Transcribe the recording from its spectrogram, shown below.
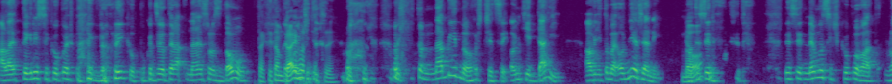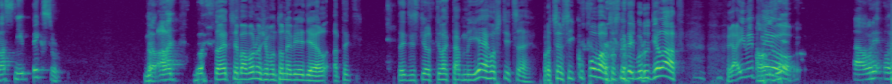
ale ty, když si kupuješ párek v rohlíku, pokud si ho teda nanesl z domu, tak ti tam dají hořčici. oni ti tam nabídnou hořčici, oni ti dají a oni to mají odměřený. No. ty, si, ty si nemusíš kupovat vlastní pixel. No jo, ale to je třeba ono, že on to nevěděl a teď, teď zjistil, tyhle, tam je hořčice. Proč jsem si ji kupoval? Co s ní teď budu dělat? Já ji vypiju. A on je, on,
